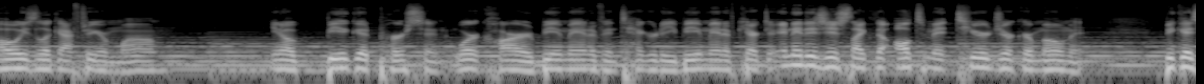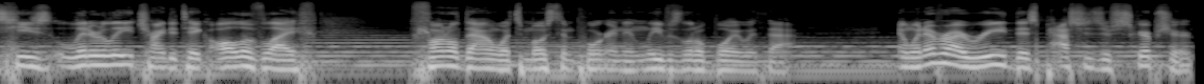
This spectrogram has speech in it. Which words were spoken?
always look after your mom. You know, be a good person, work hard, be a man of integrity, be a man of character. And it is just like the ultimate tearjerker moment because he's literally trying to take all of life, funnel down what's most important, and leave his little boy with that. And whenever I read this passage of scripture,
